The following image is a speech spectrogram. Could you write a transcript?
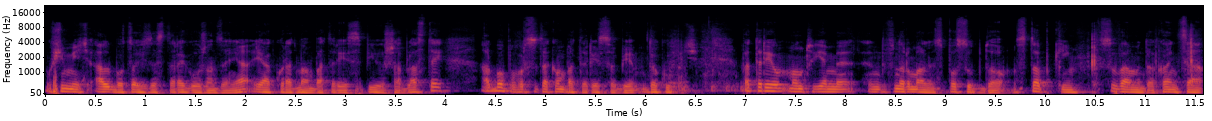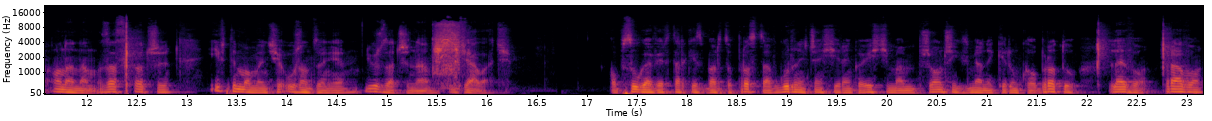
musimy mieć albo coś ze starego urządzenia, ja akurat mam baterię z piły szablastej, albo po prostu taką baterię sobie dokupić. Baterię montujemy w normalny sposób do stopki, wsuwamy do końca, ona nam zaskoczy i w tym momencie urządzenie już zaczyna działać. Obsługa wiertarki jest bardzo prosta. W górnej części rękojeści mamy przełącznik zmiany kierunku obrotu, lewo, prawo.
